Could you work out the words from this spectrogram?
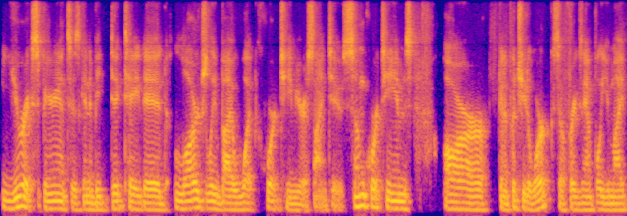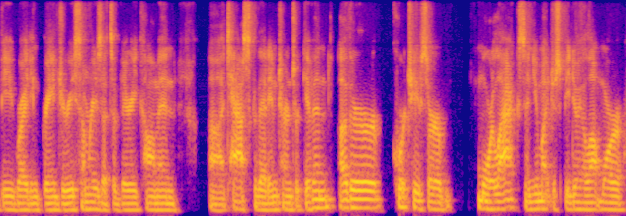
your experience is going to be dictated largely by what court team you're assigned to. Some court teams are going to put you to work. So, for example, you might be writing grand jury summaries. That's a very common uh, task that interns are given. Other court chiefs are more lax, and you might just be doing a lot more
